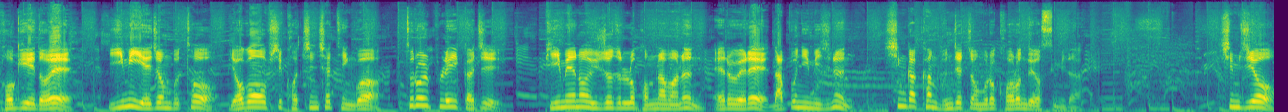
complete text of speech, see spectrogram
거기에 더해 이미 예전부터 여과 없이 거친 채팅과 트롤 플레이까지 비매너 유저들로 범람하는 LOL의 나쁜 이미지는 심각한 문제점으로 거론되었습니다. 심지어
